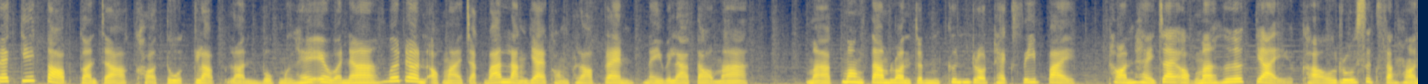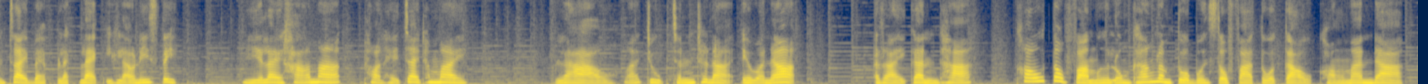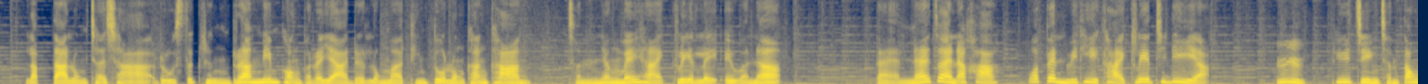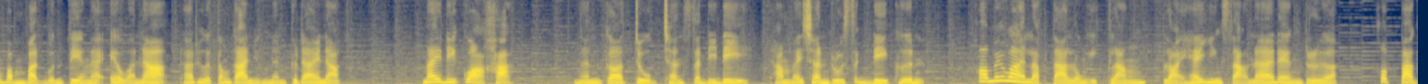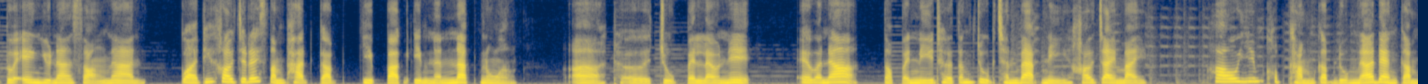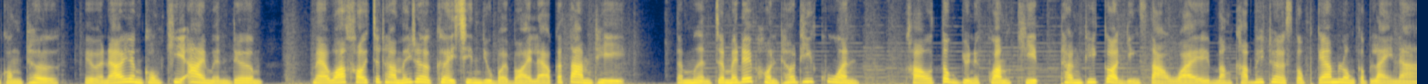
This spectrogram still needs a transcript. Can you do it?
แม็กกี้ตอบก่อนจะขอตัวกลับหล่อนโบกมือให้เอวาน่าเมื่อเดินออกมาจากบ้านหลังใหญ่ของพลอแกรนในเวลาต่อมา มาร์คมองตามหล่อนจนขึ้นรถแท็กซี่ไป ถอนหายใจออกมาเฮือกใหญ่ เขารู้สึกสังหรณ์ใจแบบแปลกๆอีกแล้วนี่สิ มีอะไรคะมาร์คถอนหายใจทำไมลาวมาจูบฉันเถอะนะเอวาน่าอะไรกันคะ เขาตบฝ่ามือลงข้างลำตัวบนโซฟาตัวเก่าของมารดา หลับตาลงช้าๆ รู้สึกถึงร่างนิ่มของภรรยาเดินลงมาทิ้งตัวลงข้างๆ ฉันยังไม่หายเครียดเลยเอวาน่าแต่แน่ใจนะคะ ว่าเป็นวิธีคลายเครียดที่ดีอะ อืม ที่จริงฉันต้องบำบัดบนเตียงนะเอวาน่าถ้าเธอต้องการอย่างนั้นก็ได้นะ ไม่ดีกว่าค่ะ งั้นก็จูบฉันซะดีๆทำให้ฉันรู้สึกดีขึ้น เขาไม่วายหลับตาลงอีกครั้ง ปล่อยให้หญิงสาวหน้าแดงเรือขบปากตัวเองอยู่นานสองนาน กว่าที่เขาจะได้สัมผัสกับกีบปากอิ่มนั้นหนักหน่วง อ่า เธอจูบเป็นแล้วนี่ เอวาน่า ต่อไปนี้เธอต้องจูบฉันแบบนี้เข้าใจไหม เขายิ้มขบขำกับดวงหน้าแดงก่ำของเธอ เอวาน่ายังคงขี้อายเหมือนเดิม แม้ว่าเขาจะทำให้เธอเคยชินอยู่บ่อยๆ แล้วก็ตามที แต่เหมือนจะไม่ได้ผลเท่าที่ควร เขาตกอยู่ในความคิดทั้งที่กอดหญิงสาวไว้ บังคับให้เธอซบแก้มลงกับไหล่นา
